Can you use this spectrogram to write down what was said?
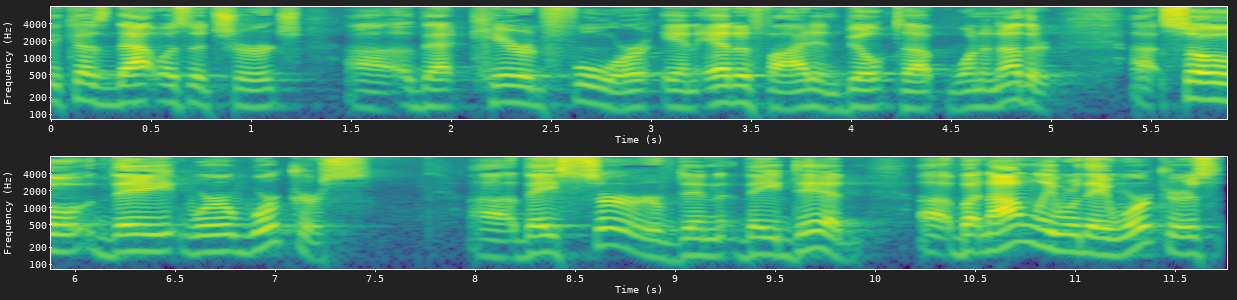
because that was a church that cared for and edified and built up one another. Uh, so they were workers. Uh, they served and they did. Uh, but not only were they workers,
